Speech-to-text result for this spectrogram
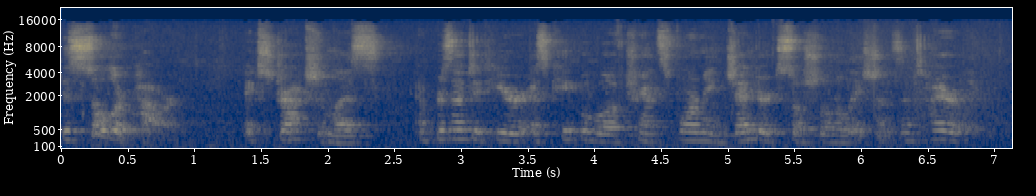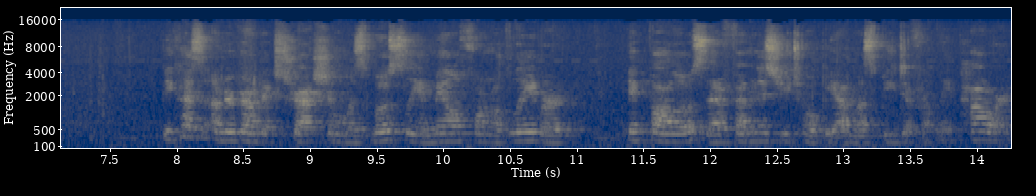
is solar power, extractionless, and presented here as capable of transforming gendered social relations entirely. Because underground extraction was mostly a male form of labor, it follows that a feminist utopia must be differently powered.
